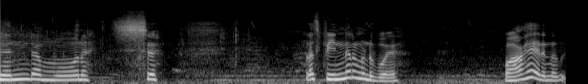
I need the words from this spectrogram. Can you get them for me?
എന്റെ മോനെ. അല്ല സ്പിന്നറും കൊണ്ട് പോയ. വാഹയായിരുന്നത്.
